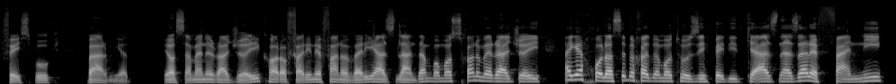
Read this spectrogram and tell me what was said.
فیسبوک برمیاد. یاسمن رجایی کارآفرین فناوری از لندن با ماست. خانم رجایی اگر خلاصه بخواید به ما توضیح بدید که از نظر فنی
